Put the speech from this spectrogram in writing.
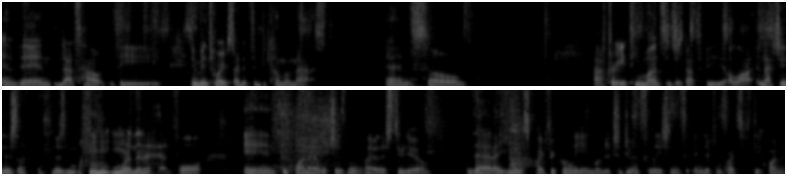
And then that's how the inventory started to become amassed and so after 18 months it just got to be a lot. And actually there's there's more than a handful in tijuana which is my other studio that i use quite frequently in order to do installations in different parts of tijuana.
